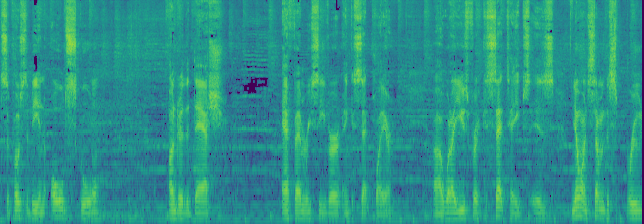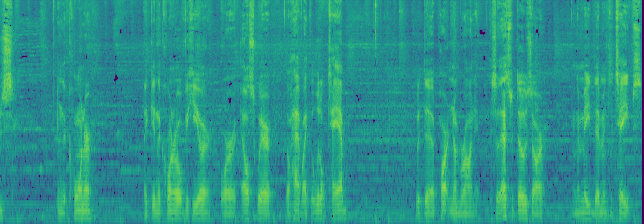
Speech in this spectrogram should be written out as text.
supposed to be an old school under the dash FM receiver and cassette player. Uh, what I use for cassette tapes is, you know, on some of the sprues in the corner, like in the corner over here or elsewhere, they'll have like a little tab with the part number on it. So that's what those are and I made them into tapes.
